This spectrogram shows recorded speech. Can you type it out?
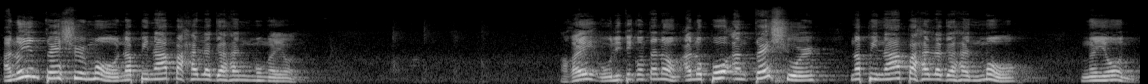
Ano yung treasure mo na pinapahalagahan mo ngayon? Okay? Ulitin kong tanong. Ano po ang treasure na pinapahalagahan mo ngayon.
